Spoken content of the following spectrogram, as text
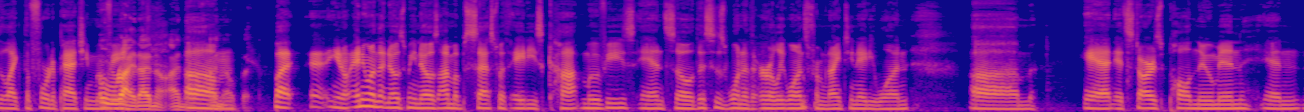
like the Fort Apache Oh, movie. right. I know. I know. I Um, know. But But uh, you know, anyone that knows me knows I'm obsessed with '80s cop movies, and so this is one of the early ones from 1981. Um, and it stars Paul Newman in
